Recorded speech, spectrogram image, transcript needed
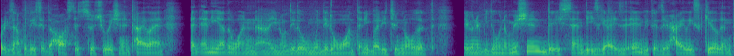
for example they said the hostage situation in thailand and any other one uh, you know they don't when they don't want anybody to know that they're going to be doing a mission. They send these guys in because they're highly skilled and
